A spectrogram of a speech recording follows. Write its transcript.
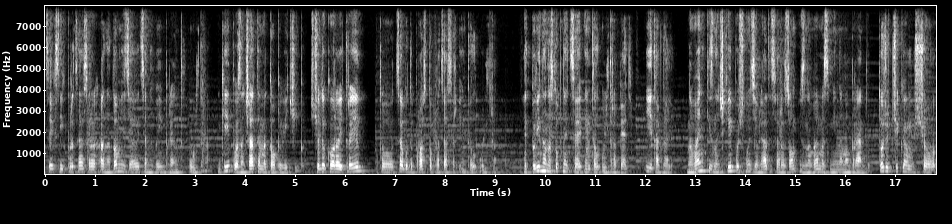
цих всіх процесорах, а натомість з'явиться новий бренд Ultra, який позначатиме топові чіпи. Щодо Core i3, то це буде просто процесор Intel Ultra. Відповідно, наступний це Intel Ultra 5 і так далі. Новенькі значки почнуть з'являтися разом із новими змінами бренду. Тож очікуємо, що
